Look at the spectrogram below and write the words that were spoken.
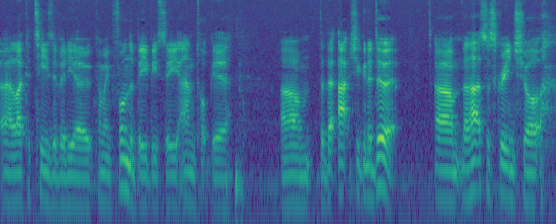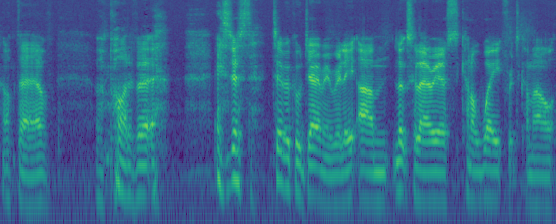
uh, like a teaser video coming from the BBC and Top Gear, um, that they're actually going to do it. Um, now that's a screenshot up there of, of, part of it. It's just typical Jeremy, really. Um, looks hilarious. Cannot wait for it to come out.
